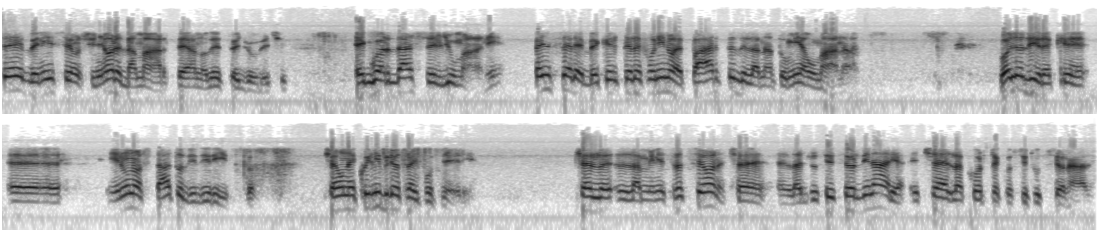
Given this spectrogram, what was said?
se venisse un signore da Marte, hanno detto i giudici, e guardasse gli umani, penserebbe che il telefonino è parte dell'anatomia umana. Voglio dire che eh, in uno Stato di diritto c'è un equilibrio tra i poteri. C'è l'amministrazione, c'è la giustizia ordinaria e c'è la Corte Costituzionale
